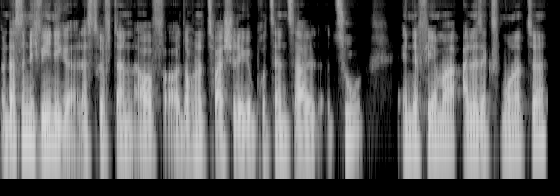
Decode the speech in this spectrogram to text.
Und das sind nicht wenige. Das trifft dann auf doch eine zweistellige Prozentzahl zu in der Firma alle sechs Monate.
